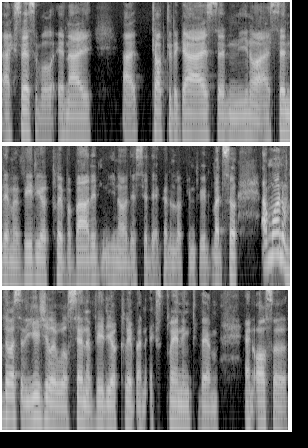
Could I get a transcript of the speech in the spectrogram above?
accessible. And I, I talked to the guys and, you know, I send them a video clip about it. You know, they said they're going to look into it. But so I'm one of those that usually will send a video clip and explaining to them and also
